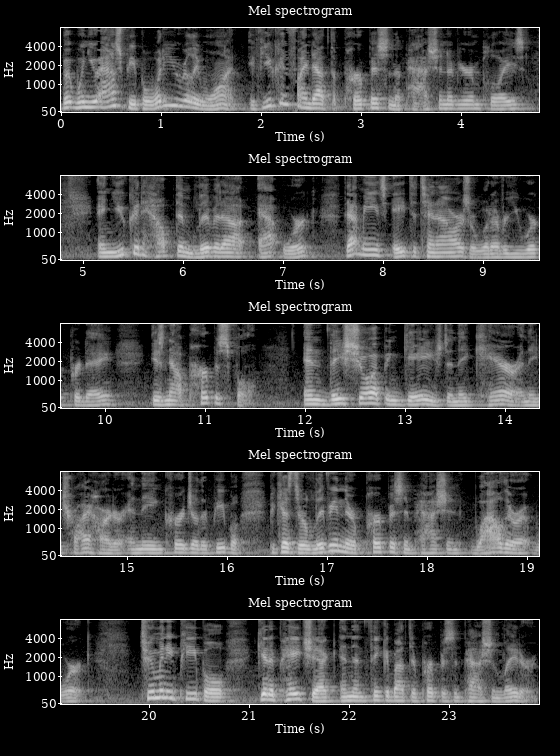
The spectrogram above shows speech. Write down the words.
But when you ask people what do you really want? If you can find out the purpose and the passion of your employees and you can help them live it out at work that means eight to ten hours or whatever you work per day is now purposeful. And they show up engaged and they care and they try harder and they encourage other people because they're living their purpose and passion while they're at work. Too many people get a paycheck and then think about their purpose and passion later.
